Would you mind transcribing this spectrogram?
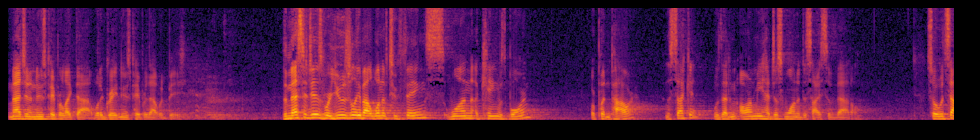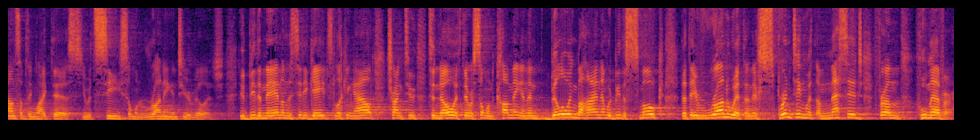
Imagine a newspaper like that. What a great newspaper that would be. The messages were usually about one of two things one, a king was born or put in power, and the second was that an army had just won a decisive battle. So it would sound something like this. You would see someone running into your village. You'd be the man on the city gates looking out, trying to, to know if there was someone coming, and then billowing behind them would be the smoke that they run with, and they're sprinting with a message from whomever.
